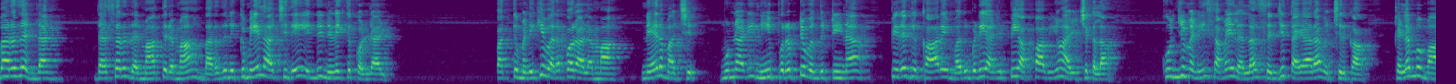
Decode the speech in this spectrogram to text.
பரதன் தான். தசரதன் மாத்திரமா? பரதனுக்கு மேல் ஆச்சுதே என்று நினைத்து கொண்டாள். பத்து மணிக்கு வரப்போறாளம்மா. நேரமாச்சு. முன்னாடி நீ புறப்பட்டு வந்துட்டீனா? பிறகு காரை மறுபடி அனுப்பி அப்பாவையும் அழிச்சுக்கலாம். குஞ்சுமணி சமையலெல்லாம் செஞ்சு தயாராக வச்சிருக்கான் கிளம்புமா?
